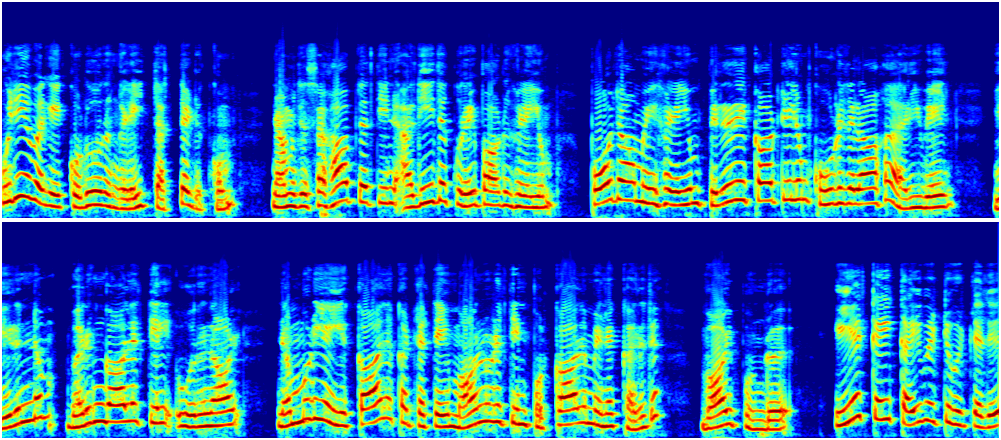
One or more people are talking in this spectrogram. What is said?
புதிய வகை கொடூரங்களை தத்தெடுக்கும். நமது சகாப்தத்தின் அதீத குறைபாடுகளையும் போதாமைகளையும் பிறரை காட்டிலும் கூடுதலாக அறிவேன். இருந்தும் வருங்காலத்தில் ஒரு நாள் நம்முடைய இக்காலகட்டத்தை மானுடத்தின் பொற்காலம் என கருத வாய்ப்புண்டு. இயற்கை கைவிட்டுவிட்டது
